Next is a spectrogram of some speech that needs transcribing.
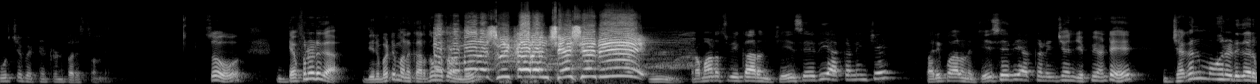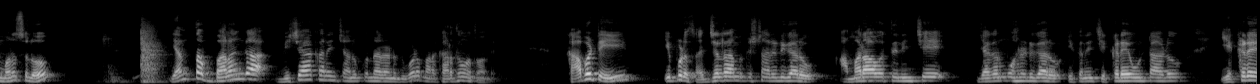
కూర్చోబెట్టినటువంటి పరిస్థితుంది. సో డెఫినెట్గా దీన్ని బట్టి మనకు అర్థమవుతుంది. ప్రమాణ స్వీకారం చేసేది! ప్రమాణ స్వీకారం చేసేది అక్కడి నుంచే పరిపాలన చేసేది అక్కడి నుంచే అని చెప్పి అంటే జగన్మోహన్ రెడ్డి గారి మనసులో ఎంత బలంగా విశాఖ నుంచి అనుకున్నారన్నది కూడా మనకు అర్థమవుతుంది. కాబట్టి ఇప్పుడు సజ్జల రామకృష్ణారెడ్డి గారు అమరావతి నుంచే జగన్మోహన్ రెడ్డి గారు ఇక నుంచి ఇక్కడే ఉంటాడు ఇక్కడే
